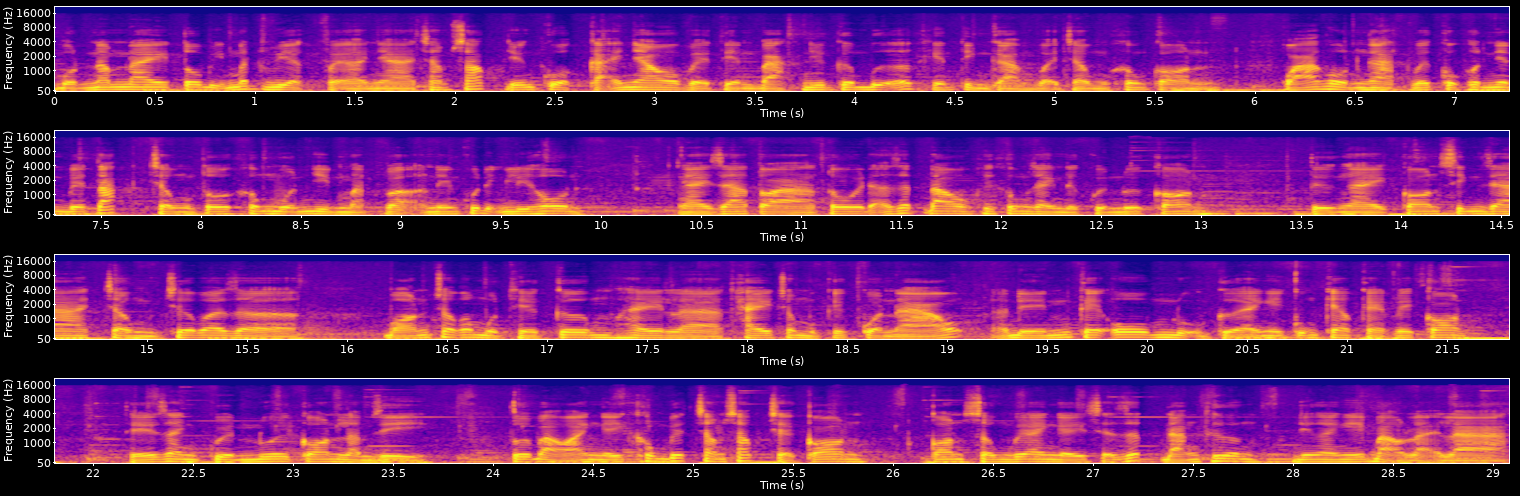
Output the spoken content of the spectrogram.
một năm nay tôi bị mất việc phải ở nhà chăm sóc. Những cuộc cãi nhau về tiền bạc như cơm bữa khiến tình cảm vợ chồng không còn quá ngột ngạt với cuộc hôn nhân bế tắc. Chồng tôi không muốn nhìn mặt vợ nên quyết định ly hôn. Ngày ra tòa, tôi đã rất đau khi không giành được quyền nuôi con. Từ ngày con sinh ra, chồng chưa bao giờ bón cho con một thìa cơm hay là thay cho một cái quần áo. Đến cái ôm nụ cười anh ấy cũng keo kẹt với con. Thế giành quyền nuôi con làm gì? Tôi bảo anh ấy không biết chăm sóc trẻ con. Con sống với anh ấy sẽ rất đáng thương. Nhưng anh ấy bảo lại là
